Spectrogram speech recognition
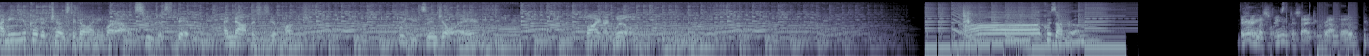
I mean, you could have chose to go anywhere else. You just didn't. And now this is your punishment. Please enjoy. Fine, I will. Ah, Quizundrum. Good Very thing my close, decided to crap out.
